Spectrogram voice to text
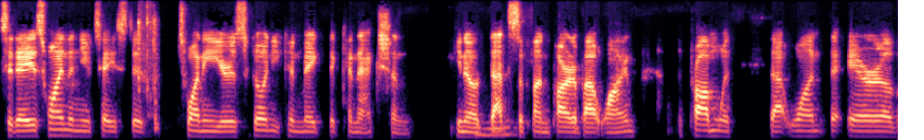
today's wine than you tasted 20 years ago and you can make the connection you know mm-hmm. that's the fun part about wine the problem with that one the era of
